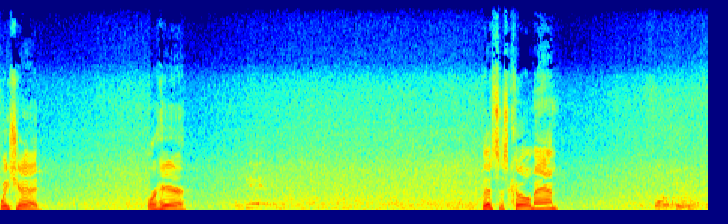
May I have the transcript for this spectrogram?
We should. We're here. This is cool, man. So cool.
